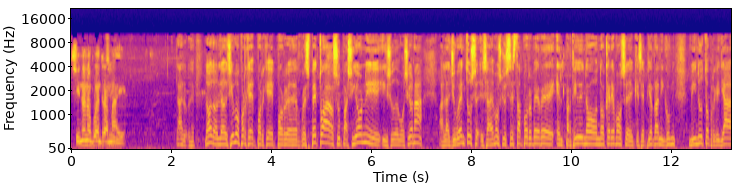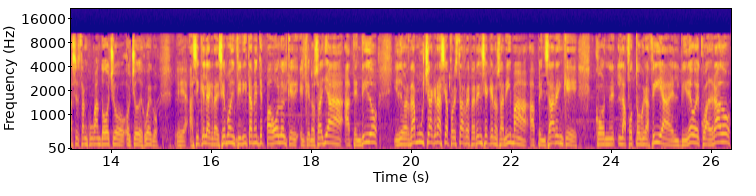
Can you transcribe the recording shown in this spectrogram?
Si no, no puede entrar nadie. Claro, eh, no, no, lo decimos porque, porque por eh, respeto a su pasión y, su devoción a, a la Juventus, eh, sabemos que usted está por ver el partido y no, no queremos que se pierda ningún minuto porque ya se están jugando ocho, ocho de juego. Así que le agradecemos infinitamente, Paolo, el que, el que nos haya atendido y de verdad muchas gracias por esta referencia que nos anima a pensar en que con la fotografía, el video de cuadrado,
